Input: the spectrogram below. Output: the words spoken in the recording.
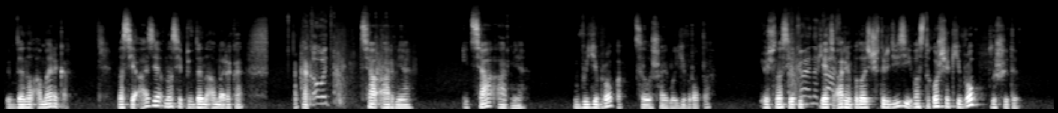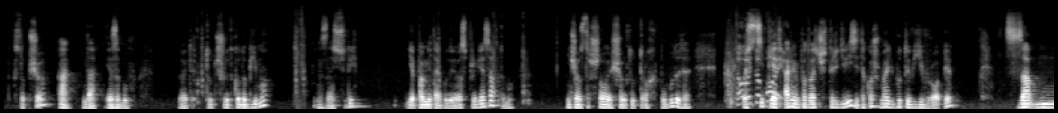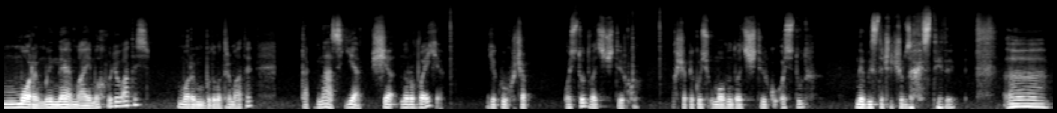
Південна Америка. У нас є Азія, у нас є Південна Америка. Так, ця армія і ця армія. Ви Європа? Це лишаємо Європа. І ось у нас є тут 5 наказ. армій по 24 дивізії. Вас також як Європу лишити. Стоп, що? А, да, я забув. Давайте тут швидко доб'ємо. Не знаю, сюди. Я пам'ятаю, куди я вас прив'язав, тому нічого страшного, якщо ви тут трохи побудете. Ось ці 5 армій по 24 дивізії також мають бути в Європі. За море ми не маємо хвилюватись. Море ми будемо тримати. Так, в нас є ще Норвегія, яку хоча б ось тут 24-ку. Хоча б якусь умовну 24-ку ось тут. Не вистачить, щоб захистити. Е,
